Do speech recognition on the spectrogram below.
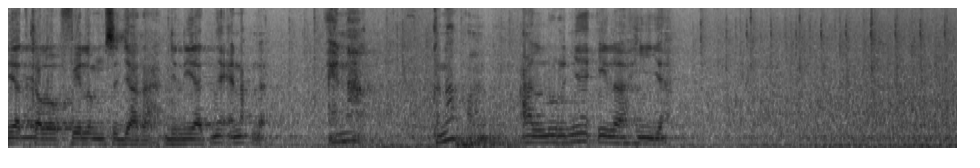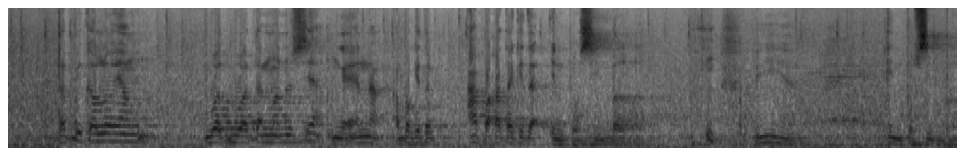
Lihat kalau film sejarah dilihatnya enak enggak enak. Kenapa? Alurnya ilahiyah. Tapi kalau yang buat-buatan manusia enggak enak. Apa kita apa kata kita? Impossible. Iya. Impossible.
